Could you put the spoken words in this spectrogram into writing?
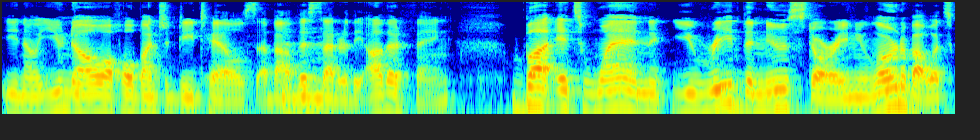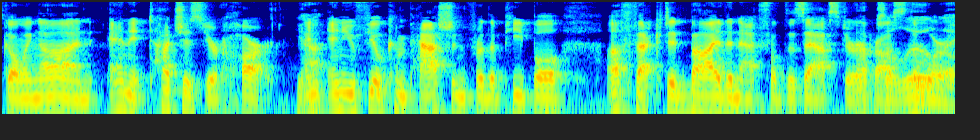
you know, you know a whole bunch of details about this, mm-hmm. that, or the other thing. But it's when you read the news story and you learn about what's going on and it touches your heart Yeah. and, and you feel compassion for the people affected by the natural disaster across the world.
